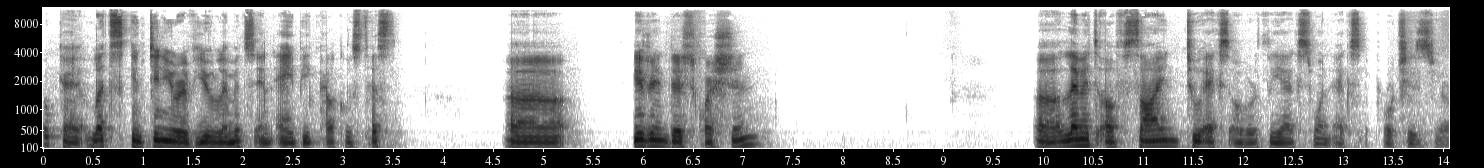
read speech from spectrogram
Okay, let's continue review limits in AP calculus test. Uh, given this question, uh, limit of sine 2x over 3x when x approaches 0.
